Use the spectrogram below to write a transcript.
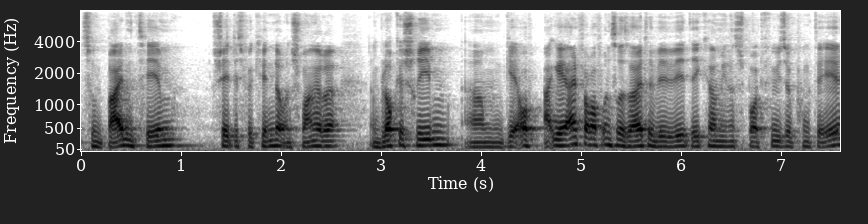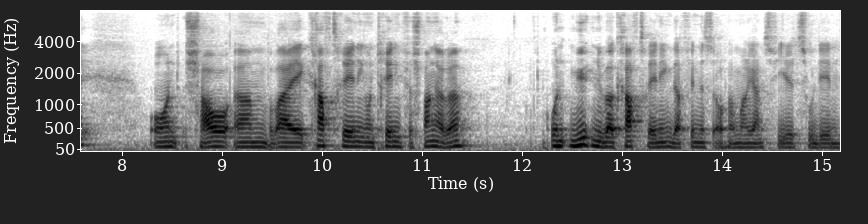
zu beiden Themen, schädlich für Kinder und Schwangere, einen Blog geschrieben. geh, auf, geh einfach auf unsere Seite www.dk-sportphysio.de und schau bei Krafttraining und Training für Schwangere und Mythen über Krafttraining. Da findest du auch nochmal ganz viel zu dem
